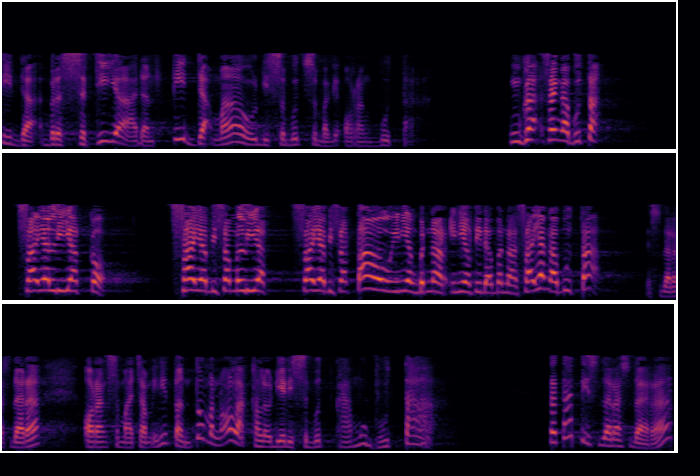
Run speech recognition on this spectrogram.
tidak bersedia dan tidak mau disebut sebagai orang buta. Enggak, saya enggak buta. Saya lihat kok. Saya bisa melihat. Saya bisa tahu ini yang benar, ini yang tidak benar. Saya enggak buta. Ya, saudara-saudara, orang semacam ini tentu menolak kalau dia disebut kamu buta. Tetapi saudara-saudara,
